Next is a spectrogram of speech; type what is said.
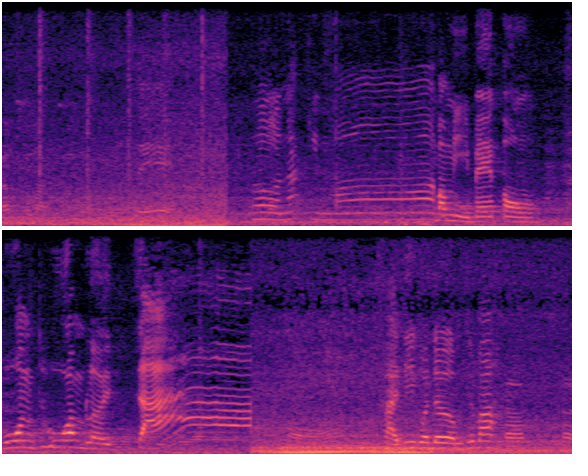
ครับสวัสดีนี่เออน่ากินมากบะหมี่เบตงท่วมท่วมเลยจ้า ขายดีกว่าเดิมใช่ปะครับใช่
